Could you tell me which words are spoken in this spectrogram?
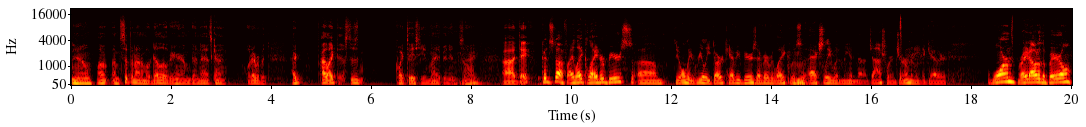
You know, I'm, I'm sipping on a Modelo over here, and I'm going, nah, it's kind of whatever. But I I like this. This is quite tasty in my opinion. So. All right. Uh, Dave. Good stuff. I like lighter beers. Um, the only really dark, heavy beers I've ever liked was Mm. actually when me and uh, Josh were in Germany together. Warm, right out of the barrel.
